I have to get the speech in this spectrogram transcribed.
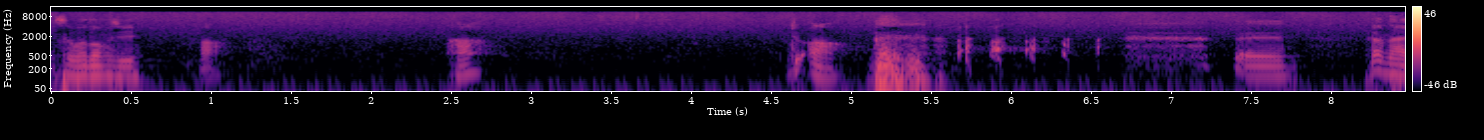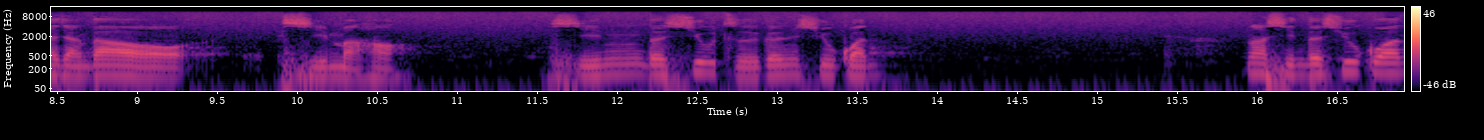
什么东西？啊？啊？就啊？呃，刚才讲到行嘛，哈，行的修止跟修观。那行的修观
